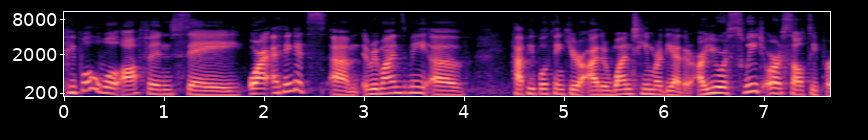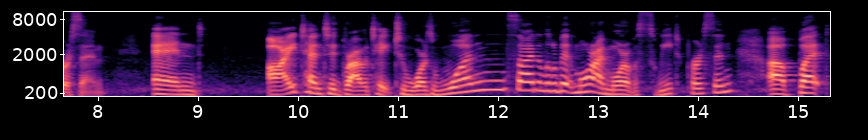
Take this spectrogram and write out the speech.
people will often say, or I think it's, um, it reminds me of how people think you're either one team or the other. Are you a sweet or a salty person? And I tend to gravitate towards one side a little bit more. I'm more of a sweet person, uh, but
